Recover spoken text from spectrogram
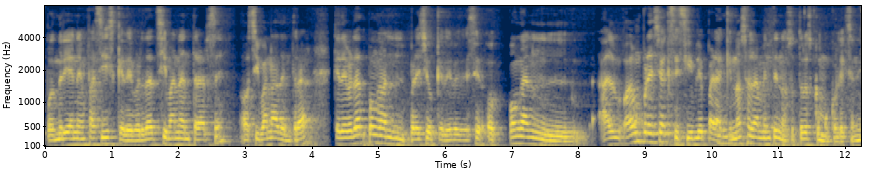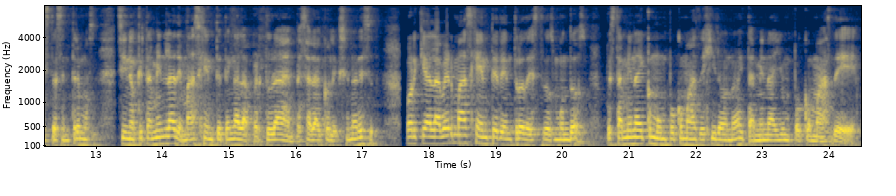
pondría en énfasis que de verdad si van a entrarse o si van a adentrar, que de verdad pongan el precio que debe de ser o pongan el- al- a un precio accesible para que no solamente nosotros como coleccionistas entremos, sino que también la demás gente tenga la apertura a empezar a coleccionar eso. Porque al haber más gente dentro de estos mundos, pues también hay como un poco más de giro, ¿no? Y también hay un poco más de,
